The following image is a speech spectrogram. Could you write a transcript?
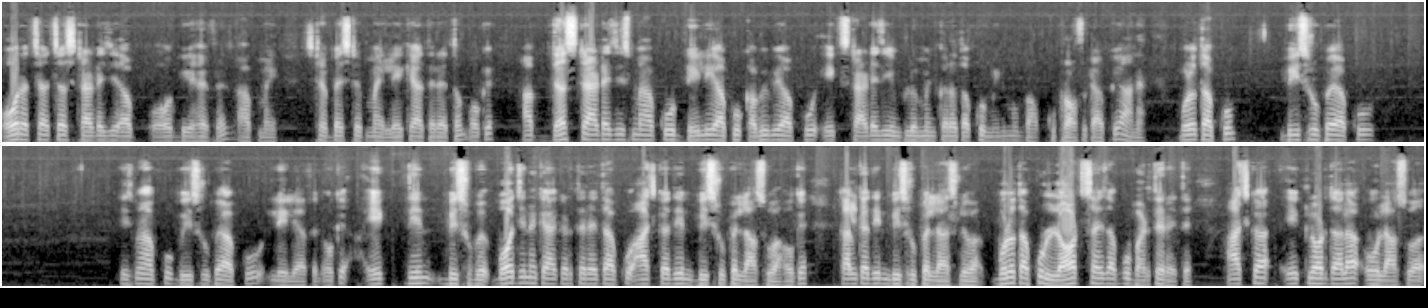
और अच्छा अच्छा स्ट्रैटेजी आप और भी है फ्रेंड्स आप मैं स्टेप बाय स्टेप मैं लेके आते रहता हूँ ओके आप 10 स्ट्रैटेजीज में आपको डेली आपको कभी भी आपको एक स्ट्रैटेजी इंप्लीमेंट करो तो आपको मिनिमम आपको प्रॉफिट आपके आना है। बोलो तो आपको बीस रुपये आपको इसमें आपको बीस रुपये आपको ले लिया फिर, ओके? एक दिन बीस रुपये बहुत जिन्हें क्या करते रहते आपको, आज का दिन बीस रुपये लॉस हुआ, ओके? कल का दिन बीस रुपये लॉस हुआ। बोलो तो आपको लॉट साइज़ आपको बढ़ते रहते आज का एक लॉट डाला, वो लॉस हुआ।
